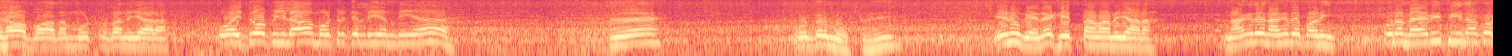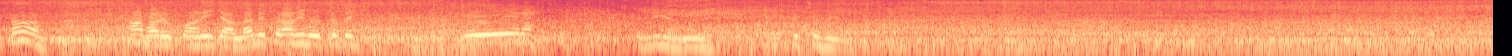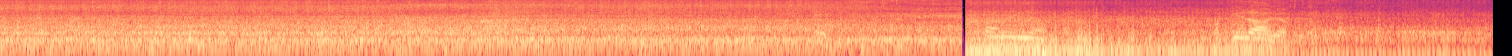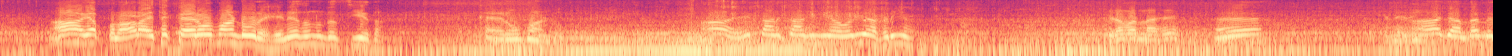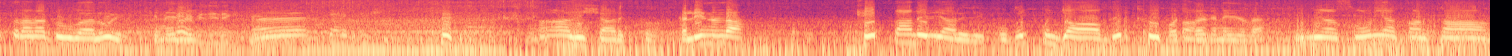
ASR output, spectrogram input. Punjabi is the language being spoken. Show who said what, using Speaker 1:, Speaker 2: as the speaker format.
Speaker 1: ਆਹ ਬਾਤ ਆ ਮੋਟਰ ਦਾ ਨਜ਼ਾਰਾ। ਉਹ ਇਧਰੋਂ ਪੀ ਲਾ ਮੋਟਰ ਚੱਲੀ ਜਾਂਦੀ ਆ। ਹੈ? ਉਧਰ ਮੋਟਰ ਹੈ ਇਹਨੂੰ ਕਹਿੰਦੇ ਖੇਤਾਂ ਦਾ ਨਜ਼ਾਰਾ। ਲੰਘਦੇ ਲੰਘਦੇ ਪਾਣੀ। ਉਹਦਾ ਮੈਂ ਵੀ ਪੀ ਲਾਂ ਘੋਟਾ। ਆ ਫੜੋ, ਪਾਣੀ ਚੱਲਦਾ ਮਿੱਤਰਾਂ ਦੀ ਮੋਟਰ ਤੇ। ਇਹ ਲੈ, ਚੱਲੀ ਜਾਂਦੀ ਪਿੱਛੇ ਹੋ ਜਾਂਦਾ ਪਾਣੀ ਨਹੀਂ ਆ ਅੱਗੇ ਦਾ ਆ ਗਿਆ? ਆ ਆ ਗਿਆ ਪਲਾੜਾ ਇੱਥੇ ਕੈਰੋ ਪਾਂਡੋ ਰਹੇ ਨੇ ਤੁਹਾਨੂੰ ਦੱਸੀਏ ਤਾਂ। ਖੈਰੋ ਪਾਂਡੋ। ਆ ਇਹ ਕਣਕਾਂ ਕਿੰਨੀਆਂ ਵਧੀਆ ਖੜੀਆਂ।
Speaker 2: ਕਿਹੜਾ ਮਰਲਾ ਹੈ
Speaker 1: ਹੈ?
Speaker 2: ਕਿੰਨੇ ਦੀ?
Speaker 1: ਆ ਚੱਲਦਾ ਮਿੱਤਰਾਂ ਦਾ ਟੂਬੈਲ ਓਏ।
Speaker 2: ਕਿੰਨੇ ਦੀ?
Speaker 1: ਹੈ? ਆ ਦੀ ਸੜਕ
Speaker 2: ਕੱਲੀ ਨੰਦਾ?
Speaker 1: ਖੇਤਾਂ ਦੇ ਨਜ਼ਾਰੇ ਦੇਖੋ ਬਈ ਪੰਜਾਬ ਦੇ ਖੇਤਾਂ।
Speaker 2: ਕਿੰਨੇ ਦਿੰਦਾ
Speaker 1: ਕਿੰਨੀਆਂ ਸੋਹਣੀਆਂ ਕਣਕਾਂ।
